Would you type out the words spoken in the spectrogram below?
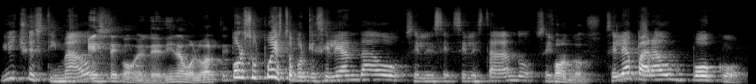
yo he hecho estimados. Este con el de Dina Boluarte. Por supuesto, porque se le han dado, se le, se- se le está dando, se, Fondos. se le ha parado un poco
